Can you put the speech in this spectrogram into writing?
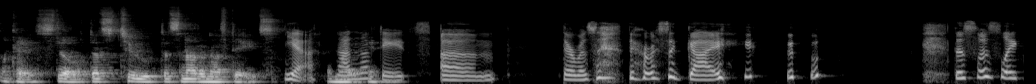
Okay, still that's two. That's not enough dates. yeah not enough opinion. dates um there was there was a guy who this was like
